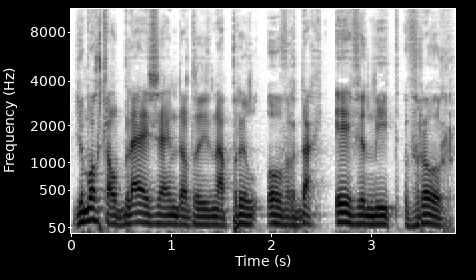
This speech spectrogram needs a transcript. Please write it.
Je mocht al blij zijn dat het in april overdag even niet vroor.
